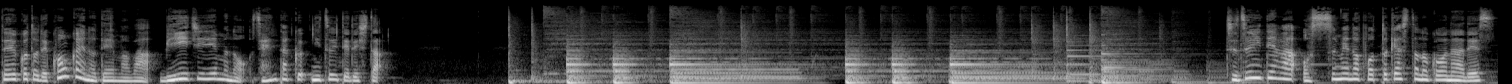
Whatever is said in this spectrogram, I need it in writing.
ということで、今回のテーマは BGM の選択についてでした。続いてはおすすめのポッドキャストのコーナーです。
